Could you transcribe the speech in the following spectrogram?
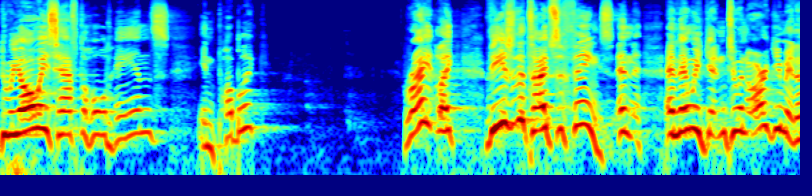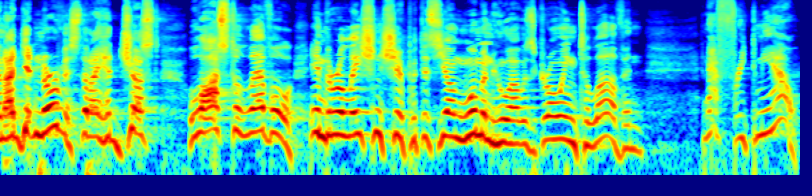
Do we always have to hold hands in public? Right? Like, these are the types of things. And, and then we get into an argument, and I'd get nervous that I had just lost a level in the relationship with this young woman who I was growing to love. And, and that freaked me out.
